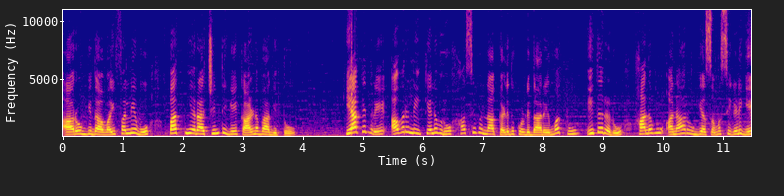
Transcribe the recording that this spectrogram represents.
ಆರೋಗ್ಯದ ವೈಫಲ್ಯವು ಪತ್ನಿಯರ ಚಿಂತೆಗೆ ಕಾರಣವಾಗಿತ್ತು. ಯಾಕೆಂದ್ರೆ ಅವರಲ್ಲಿ ಕೆಲವರು ಹಸಿವನ್ನ ಕಳೆದುಕೊಂಡಿದ್ದಾರೆ ಮತ್ತು ಇತರರು ಹಲವು ಅನಾರೋಗ್ಯ ಸಮಸ್ಯೆಗಳಿಗೆ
